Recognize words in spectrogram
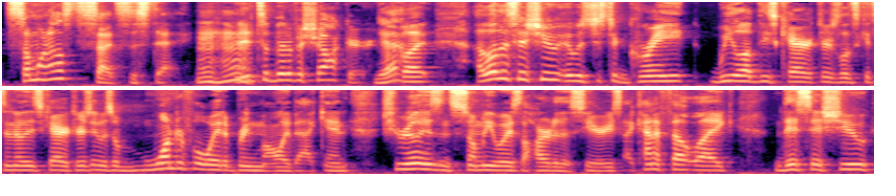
someone else decides to stay, and it's a bit of a shocker. Yeah. but I love this issue. It was just a great. We love these characters. Let's get to know these characters. It was a wonderful way to bring Molly back in. She really is in so many ways the heart of the series. I kind of felt like this issue,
